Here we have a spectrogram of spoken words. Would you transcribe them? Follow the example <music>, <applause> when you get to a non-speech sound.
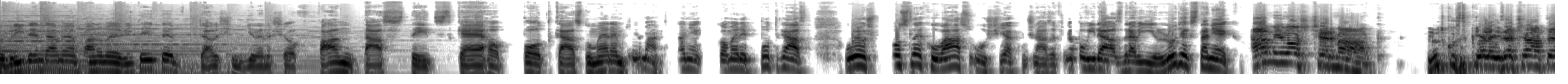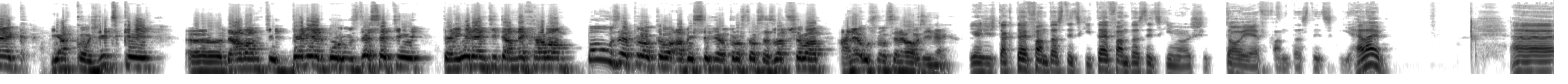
Dobrý den, dámy a pánové, vítejte v dalším díle našeho fantastického podcastu jménem Čermák Staněk Komedy Podcast. U jehož poslechu vás už, jak už název napovídá, zdraví Luděk Staněk. A Miloš Čermák. Ludku, skvělý začátek, jako vždycky. Eh, dávám ti 9 bodů z 10, ten jeden ti tam nechávám pouze proto, aby si měl prostor se zlepšovat a neusnul si na vavřínech. Ježíš, tak to je fantastický, to je fantastický, Miloši, to je fantastický. Hele,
